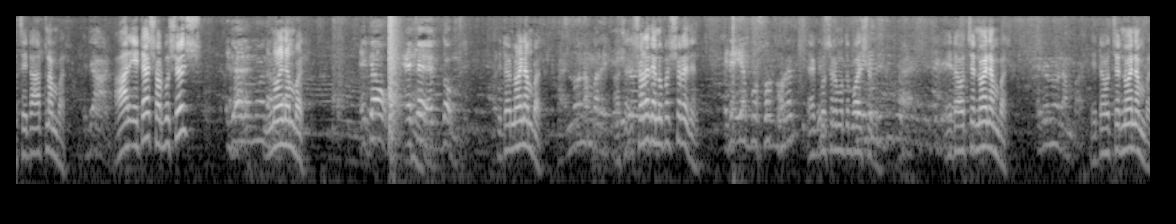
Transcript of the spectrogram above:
আছে এটা আট নাম্বার। আর এটা সর্বশেষ? নয় নাম্বার। এটাও একদম। এটা নয় নাম্বার। হ্যাঁ। আচ্ছা সরাই দেন ওপাশে সরাই দেন। এক বছরের মতো বয়স হবে। এটা হচ্ছে নয় নাম্বার। এটা হচ্ছে নয় নাম্বার।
